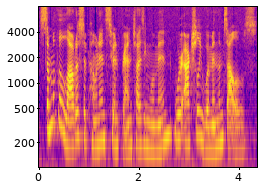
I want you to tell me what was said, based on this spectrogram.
Some of the loudest opponents to enfranchising women were actually women themselves.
